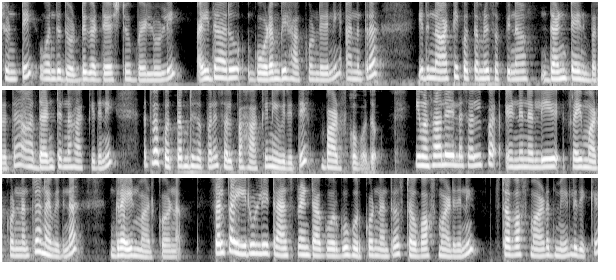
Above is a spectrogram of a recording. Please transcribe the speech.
ಶುಂಠಿ, ಒಂದು ದೊಡ್ಡ ಗಡ್ಡೆಯಷ್ಟು ಬೆಳ್ಳುಳ್ಳಿ, ಐದಾರು ಗೋಡಂಬಿ ಹಾಕ್ಕೊಂಡಿದ್ದೀನಿ ಆನಂತರ ಇದು ನಾಟಿ ಕೊತ್ತಂಬರಿ ಸೊಪ್ಪಿನ ದಂಟೆ ಏನು ಬರುತ್ತೆ. ಆ ದಂಟನ್ನು ಹಾಕಿದ್ದೀನಿ. ಅಥವಾ ಕೊತ್ತಂಬರಿ ಸೊಪ್ಪನ್ನೇ ಸ್ವಲ್ಪ ಹಾಕಿ ನೀವು ಈ ರೀತಿ ಬಾಡಿಸ್ಕೋಬೋದು. ಈ ಮಸಾಲೆ ಎಲ್ಲ ಸ್ವಲ್ಪ ಎಣ್ಣೆಯಲ್ಲಿ ಫ್ರೈ ಮಾಡ್ಕೊಂಡ ನಂತರ ನಾವು ಇದನ್ನು ಗ್ರೈಂಡ್ ಮಾಡ್ಕೊಳ್ಳೋಣ ಸ್ವಲ್ಪ ಈರುಳ್ಳಿ ಟ್ರಾನ್ಸ್ಪರೆಂಟ್ ಆಗೋವರೆಗೂ ಹುರ್ಕೊಂಡ ನಂತರ ಸ್ಟವ್ ಆಫ್ ಮಾಡಿದ್ದೀನಿ. ಸ್ಟವ್ ಆಫ್ ಮಾಡಿದ್ಮೇಲೆ ಇದಕ್ಕೆ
